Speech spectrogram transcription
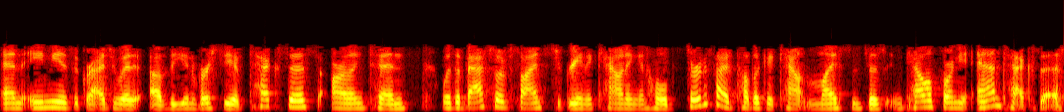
And Amy is a graduate of the University of Texas, Arlington, with a Bachelor of Science degree in accounting and holds certified public accountant licenses in California and Texas.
